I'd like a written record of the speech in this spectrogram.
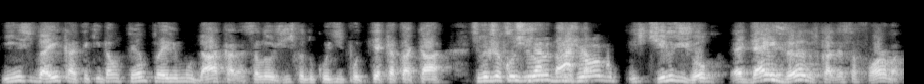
E isso daí, cara, tem que dar um tempo para ele mudar, cara. Essa logística do Corinthians de ter que atacar. Você veja coisa Estilo de, ataca. de jogo. Estilo de jogo. É 10 anos, cara, dessa forma.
